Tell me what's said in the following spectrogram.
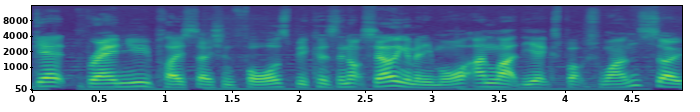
get brand new PlayStation 4s because they're not selling them anymore, unlike the Xbox Ones. So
